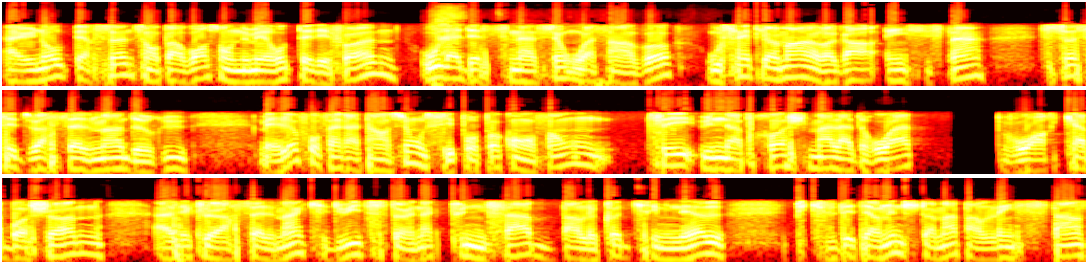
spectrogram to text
à une autre personne si on peut avoir son numéro de téléphone ou la destination où elle s'en va ou simplement un regard insistant, ça c'est du harcèlement de rue. Mais là, il faut faire attention aussi pour pas confondre, une approche maladroite voire cabochonne avec le harcèlement, qui lui, c'est un acte punissable par le code criminel, puis qui se détermine justement par l'insistance,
